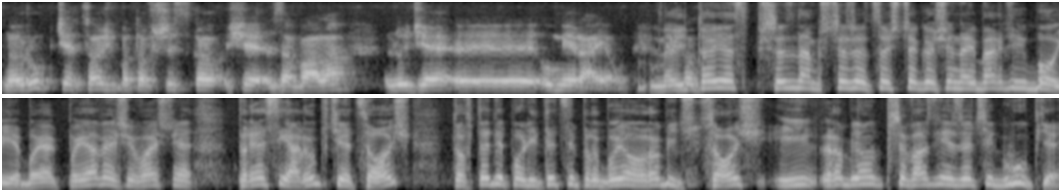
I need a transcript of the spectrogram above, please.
no róbcie coś, bo to wszystko się zawala, ludzie y, umierają. No i to jest, przyznam szczerze, coś, czego się najbardziej boję, bo jak pojawia się właśnie presja róbcie coś, to wtedy politycy próbują robić coś i robią przeważnie rzeczy głupie.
